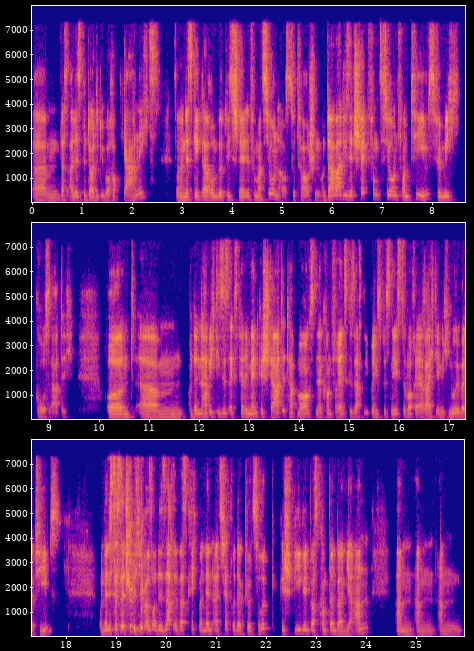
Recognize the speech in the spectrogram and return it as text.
Ähm, das alles bedeutet überhaupt gar nichts sondern es geht darum, möglichst schnell Informationen auszutauschen. Und da war diese Chat-Funktion von Teams für mich großartig. Und, ähm, und dann habe ich dieses Experiment gestartet, habe morgens in der Konferenz gesagt, übrigens bis nächste Woche erreicht ihr mich nur über Teams. Und dann ist das natürlich immer so eine Sache, was kriegt man denn als Chefredakteur zurückgespiegelt, was kommt dann bei mir an? An, an, an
